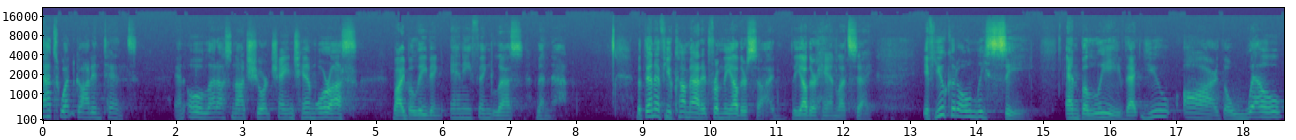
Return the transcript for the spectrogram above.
That's what God intends. And oh, let us not shortchange him or us by believing anything less than that. But then, if you come at it from the other side, the other hand, let's say, if you could only see and believe that you are the well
